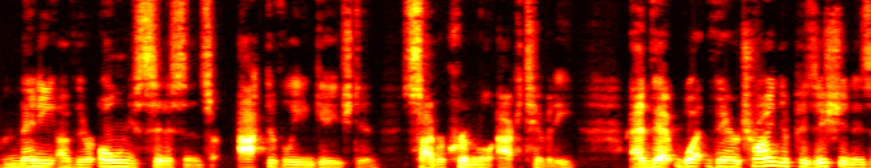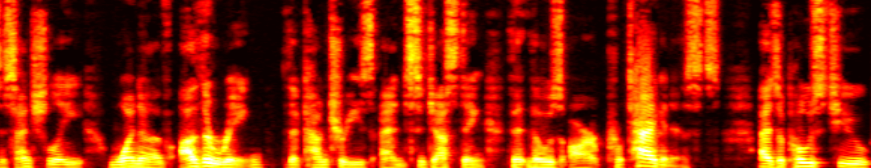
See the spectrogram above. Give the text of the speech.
many of their own citizens are actively engaged in cyber criminal activity and that what they're trying to position is essentially one of othering the countries and suggesting that those are protagonists as opposed to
